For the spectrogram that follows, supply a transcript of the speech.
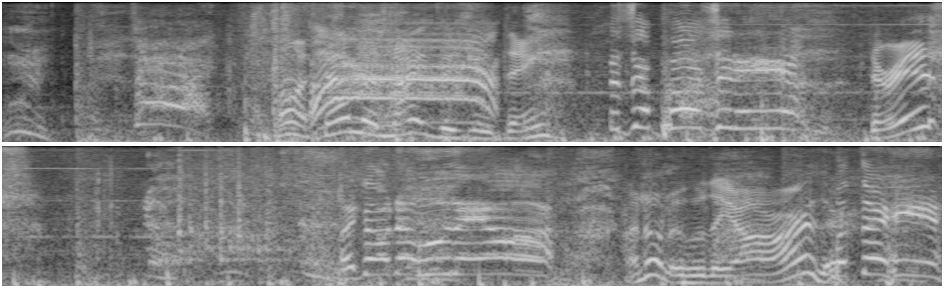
Oh, I found the night vision thing. There's a person here. There is? I don't know who they are, I don't know who they are either. but they're here.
